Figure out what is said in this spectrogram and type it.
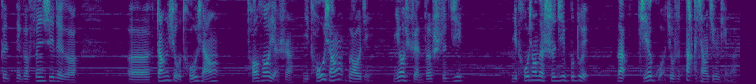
跟那个分析这个，呃，张绣投降。曹操也是，你投降不要紧，你要选择时机。你投降的时机不对，那结果就是大相径庭啊！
